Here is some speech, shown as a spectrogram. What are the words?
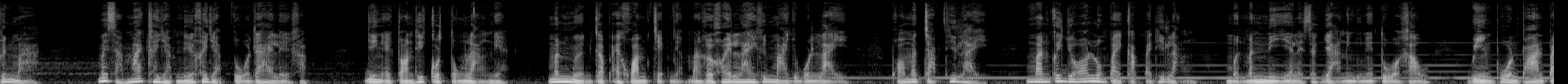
ขึ้นมา ไม่สามารถขยับเนื้อขยับตัวได้เลยครับ ยิ่งไอตอนที่กดตรงหลังเนี่ย มันเหมือนกับไอความเจ็บเนี่ยมันค่อยๆ ไล่ขึ้นมาอยู่บนไหล่พอมาจับที่ไหล่มันก็ย้อนลงไปกลับไปที่หลัง เหมือนมันหนีอะไรสักอย่างหนึ่งอยู่ในตัวเขา วิ่งพรวนพ่านไป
